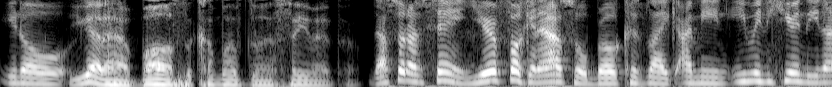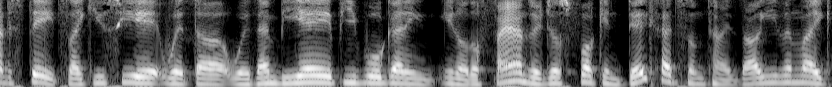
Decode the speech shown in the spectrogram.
You know, You gotta have balls to come up to and say that though. that's what I'm saying. You're a fucking asshole, bro. Because like, I mean, even here in the United States, like you see it with uh with NBA people getting, you know, the fans are just fucking dickheads sometimes, dog. Even like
